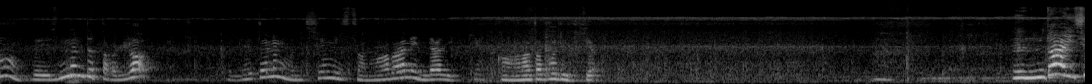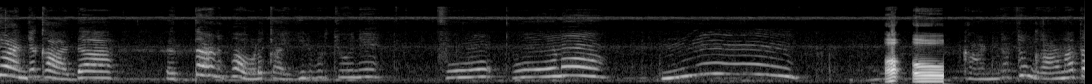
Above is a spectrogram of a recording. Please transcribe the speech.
ആ വരുന്നുണ്ട് തള്ള. അല്ലേ തന്നെ മനുഷ്യൻ സമാധാനം ഇല്ലാതിരിക്കാം കാണാത്ത പോലെ ഇരിക്കാം എന്താ ഐശോ എന്റെ കട എത്താണ് ഇപ്പൊ അവളെ കയ്യിൽ പിടിച്ചോനെ. കണ്ടിട്ടും കാണാത്ത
